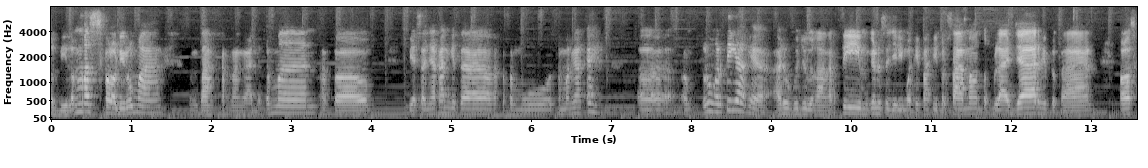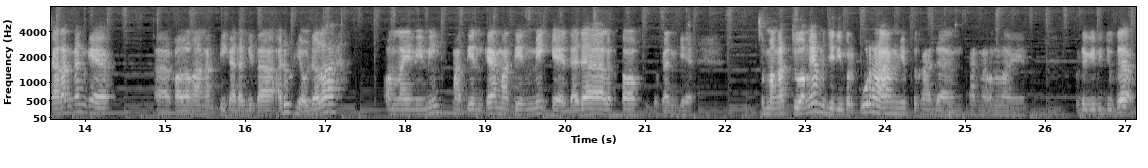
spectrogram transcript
lebih lemes kalau di rumah entah karena nggak ada teman atau biasanya kan kita ketemu teman kan eh eh, lu ngerti nggak kayak aduh gue juga nggak ngerti mungkin bisa jadi motivasi bersama untuk belajar gitu kan kalau sekarang kan kayak eh, kalau nggak ngerti kadang kita aduh ya udahlah online ini matiin cam matiin mic kayak dada laptop gitu kan kayak semangat juangnya menjadi berkurang gitu kadang karena online. Udah gitu juga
